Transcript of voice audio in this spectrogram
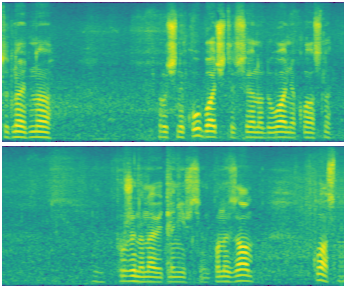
Тут навіть на ручнику бачите, все надування класне. Пружина навіть на ніжці, по низам. Класно.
